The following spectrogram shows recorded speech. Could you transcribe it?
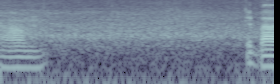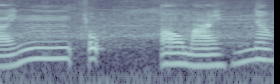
Um. Goodbye. Mm, oh. Oh my. No.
